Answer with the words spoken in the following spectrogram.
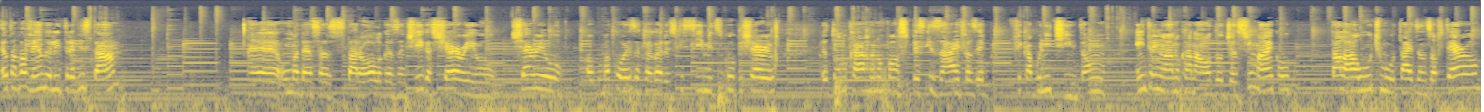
eu tava vendo ele entrevistar uh, uma dessas tarólogas antigas, Cheryl, Cheryl alguma coisa que agora eu esqueci, me desculpe Cheryl, eu tô no carro, eu não posso pesquisar e fazer ficar bonitinho. Então, entrem lá no canal do Justin Michael, tá lá o último Titans of Terror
